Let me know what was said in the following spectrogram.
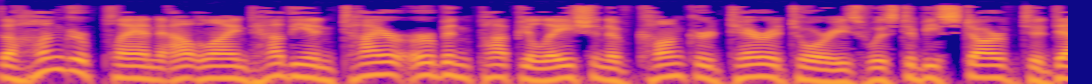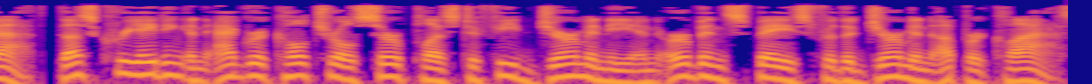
The Hunger Plan outlined how the entire urban population of conquered territories was to be starved to death, thus creating an agricultural surplus to feed Germany and urban space for the German upper class.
